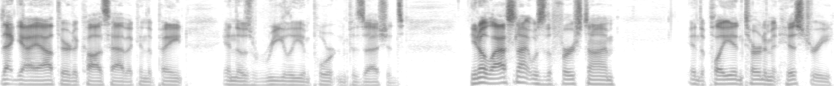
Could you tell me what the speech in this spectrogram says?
that guy out there to cause havoc in the paint in those really important possessions. You know, last night was the first time in the play-in tournament history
